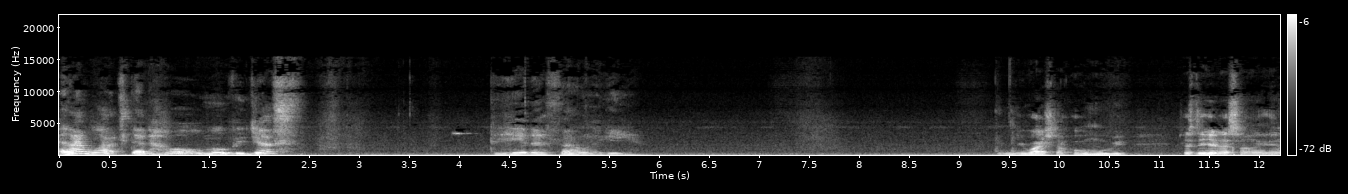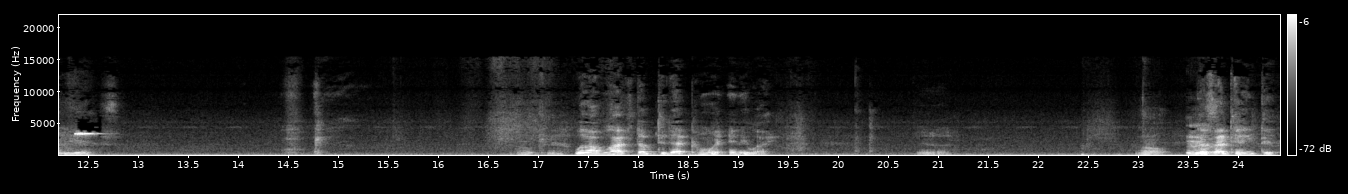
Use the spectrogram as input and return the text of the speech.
And I watched that whole movie just to hear that song again. You watched the whole movie just to hear that song again. Yes. Okay. Well, I watched up to that point anyway. Oh, yeah. Oh. Because Anyway. I taped it.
